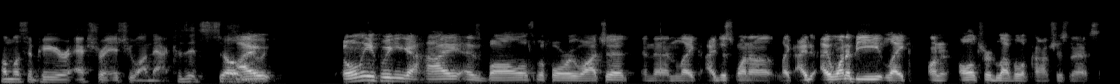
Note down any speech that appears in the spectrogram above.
Homo Superior extra issue on that because it's so I. only if we can get high as balls before we watch it, and then like I just want to like I, I want to be like on an altered level of consciousness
